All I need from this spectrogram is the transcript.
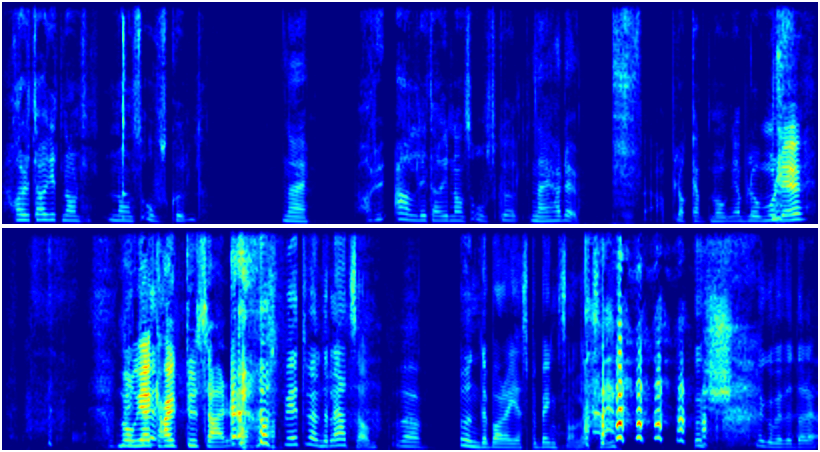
Har du tagit någon, någons oskuld? Nej. Har du aldrig tagit någons oskuld? Nej, har du? Jag har plockat många blommor du. många kaktusar. Vet du vem det lät som? Va? Underbara Jesper Bengtsson liksom. Usch, nu går vi vidare.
